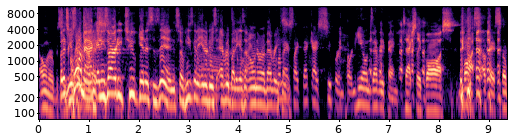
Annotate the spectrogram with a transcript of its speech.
owner, But it's you use that Cormac, and he's already two Guinnesses in, so he's going to introduce Oh, everybody as an owner of everything. Cormac's like that guy's super important. He owns everything. It's actually boss. boss. Okay, so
